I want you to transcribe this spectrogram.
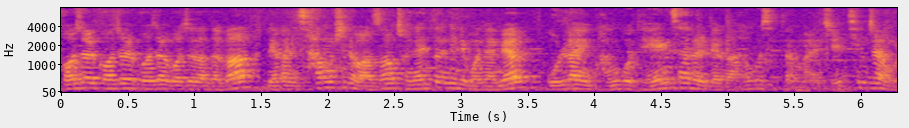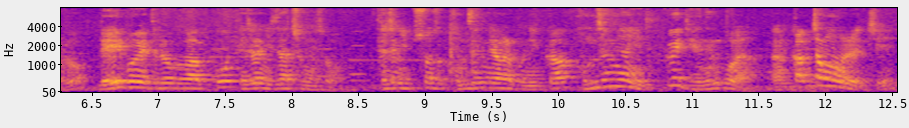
거절 거절 거절 거절 하다가 내가 이제 사무실에 와서 전에 했던 일이 뭐냐면 온라인 광고 대행사를 내가 하고 있었단 말이지 팀장으로. 네이버에 들어가갖고 대전 이사 청소 대전 입주청소 검색량을 보니까 검색량이 꽤 되는 거야 난 깜짝 놀랐지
